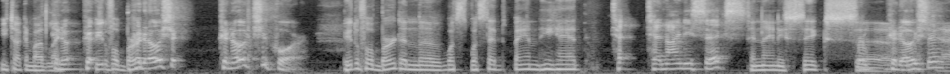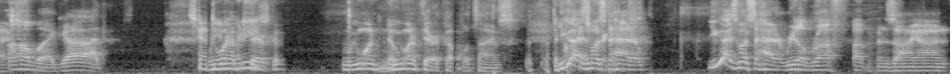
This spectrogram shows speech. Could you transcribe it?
You talking about like Keno- beautiful bird? Kenosha, Kenosha Core. Beautiful Bird and the what's what's that band he had? Te- 1096 1096. from uh, Kenosha. gosh. Oh my God. Scott, We do you remember these? there. We went. We went up there a couple of times. You guys must have had it. You guys must have had it real rough up in Zion.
